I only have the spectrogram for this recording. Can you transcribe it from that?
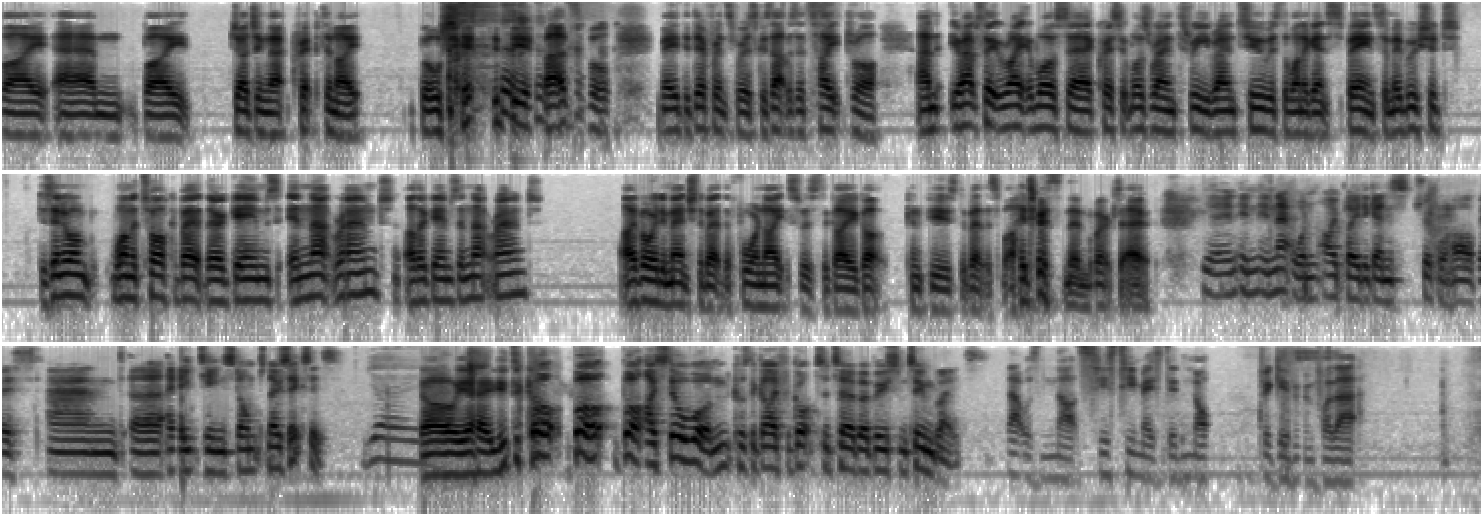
by um, by judging that kryptonite bullshit to be advanceable made the difference for us because that was a tight draw. And you're absolutely right. It was uh, Chris. It was round three. Round two was the one against Spain. So maybe we should. Does anyone want to talk about their games in that round? Other games in that round? I've already mentioned about the four knights was the guy who got confused about the spiders and then worked it out. Yeah, in, in, in that one, I played against Triple Harvest and uh, 18 stomps, no sixes. Yay. Oh yeah, you took But but but I still won because the guy forgot to turbo boost some Tomb Blades. That was nuts. His teammates did not forgive him for that.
